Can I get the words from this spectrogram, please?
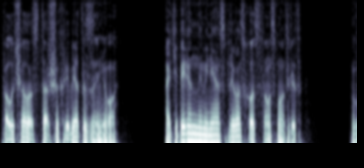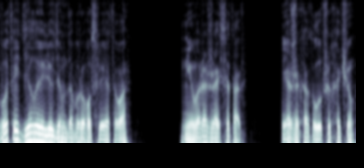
Получал от старших ребят из-за него. А теперь он на меня с превосходством смотрит. Вот и делаю людям добро после этого. Не выражайся так. Я же как лучше хочу.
